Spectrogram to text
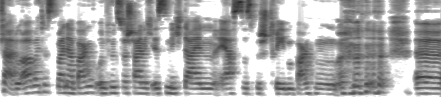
klar, du arbeitest bei einer Bank und höchstwahrscheinlich ist nicht dein erstes Bestreben, Banken, äh,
